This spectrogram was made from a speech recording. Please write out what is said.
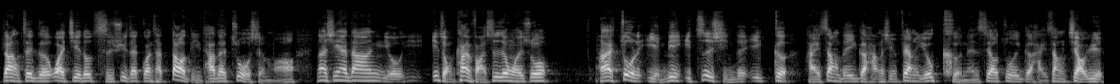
让这个外界都持续在观察到底它在做什么哦。那现在当然有一种看法是认为说。还做了演练一字型的一个海上的一个航行，非常有可能是要做一个海上教育。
